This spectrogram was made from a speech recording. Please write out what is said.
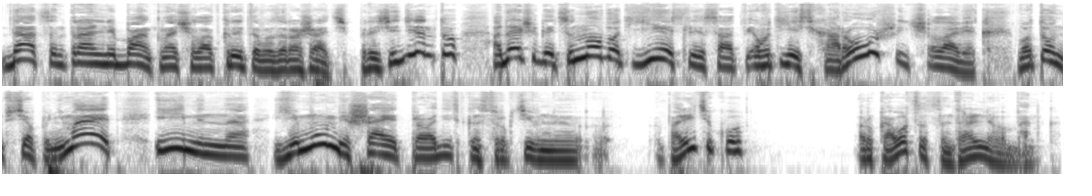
да, Центральный банк начал открыто возражать президенту, а дальше говорится, ну вот если, вот есть хороший человек, вот он все понимает, и именно ему мешает проводить конструктивную политику руководство Центрального банка.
